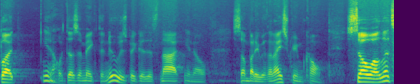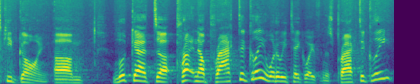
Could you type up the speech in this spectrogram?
But, you know, it doesn't make the news because it's not, you know, somebody with an ice cream cone. So uh, let's keep going. Um, look at, uh, pra- now, practically, what do we take away from this? Practically,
